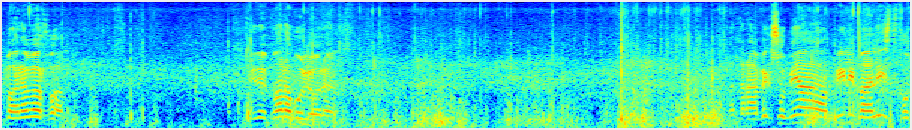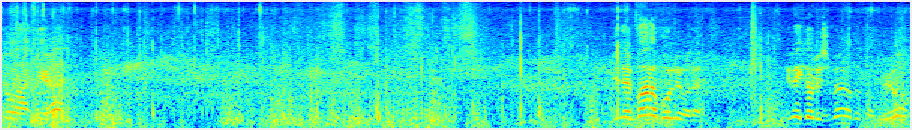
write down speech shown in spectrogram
πανέμορφα. Είναι πάρα πολύ ωραία. Θα τραβήξω μια στη φωτογραφία. Είναι πάρα πολύ ωραία. Είναι και ορισμένο το τοπίο.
